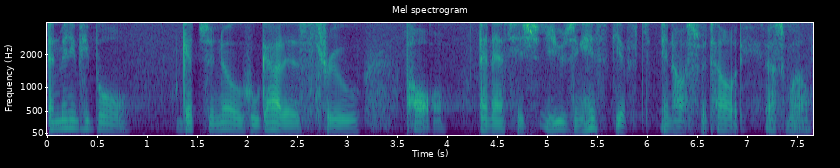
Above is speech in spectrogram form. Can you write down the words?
And many people get to know who God is through Paul and as he's using his gift in hospitality as well.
